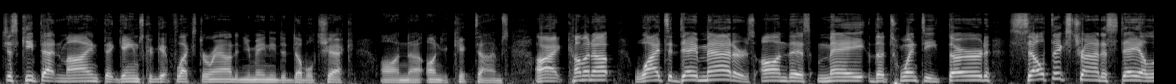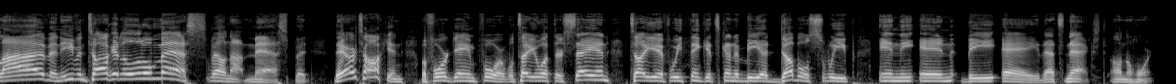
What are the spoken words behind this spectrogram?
just keep that in mind that games could get flexed around, and you may need to double check on uh, on your kick times. All right, coming up, why today matters on this May the 23rd. Celtics trying to stay alive and even talking a little mess. Well, not mess, but they are talking before game 4. We'll tell you what they're saying, tell you if we think it's going to be a double sweep in the NBA. That's next on the horn.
